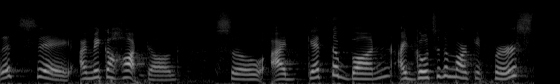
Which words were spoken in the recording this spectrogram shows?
let's say I make a hot dog. So I'd get the bun, I'd go to the market first,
